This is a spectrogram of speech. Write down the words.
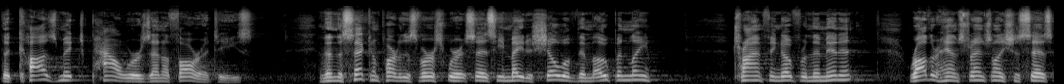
the cosmic powers and authorities. And then the second part of this verse where it says he made a show of them openly, triumphing over them in it. Rotherham's translation says,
